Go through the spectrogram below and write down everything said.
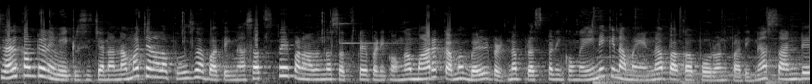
ஃப்ரெண்ட்ஸ் வெல்கம் டு நெவே கிறிஸ்டி சேனல் நம்ம சேனலில் புதுசாக பார்த்தீங்கன்னா சப்ஸ்கிரைப் பண்ணாதவங்க சப்ஸ்கிரைப் பண்ணிக்கோங்க. மறக்காமல் பெல் பட்டனை ப்ரெஸ் பண்ணிக்கோங்க. இன்றைக்கி நம்ம என்ன பார்க்க போகிறோம்னு பார்த்தீங்கன்னா சண்டே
